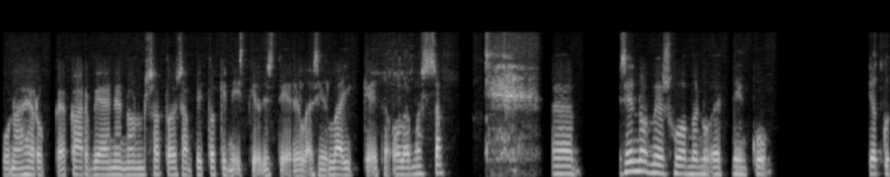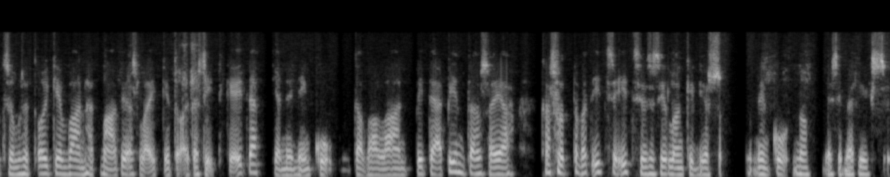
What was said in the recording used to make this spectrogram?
punaherukka ja karviainen on satoisampi, toki niistä tietysti erilaisia lajikkeita olemassa. Sen on myös huomannut, että niin kuin jotkut semmoiset oikein vanhat maatiaslajikkeet on aika sitkeitä ja ne niin kuin tavallaan pitää pintansa ja kasvattavat itse itsensä silloinkin, jos niin kuin, no, esimerkiksi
